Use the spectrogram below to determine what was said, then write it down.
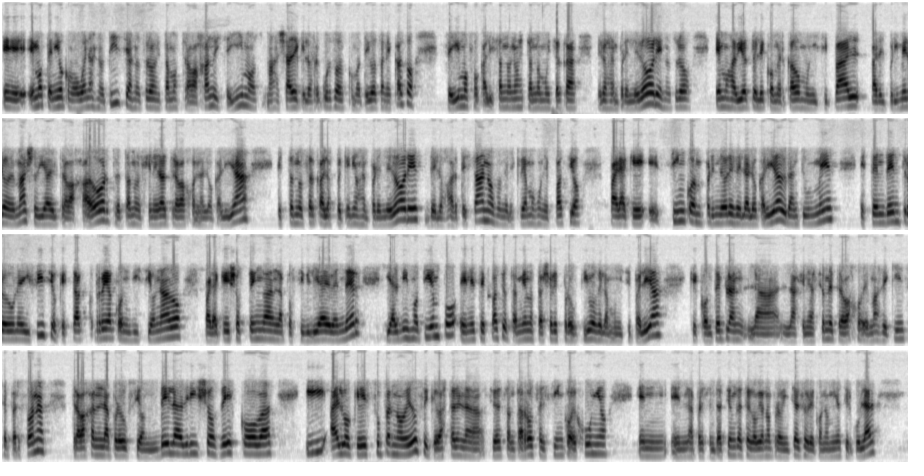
eh, hemos tenido como buenas noticias, nosotros estamos trabajando y seguimos, más allá de que los recursos, como te digo, son escasos, seguimos focalizándonos, estando muy cerca de los emprendedores. Nosotros hemos abierto el ecomercado municipal para el primero de mayo, Día del Trabajador, tratando de generar trabajo en la localidad estando cerca de los pequeños emprendedores, de los artesanos, donde les creamos un espacio para que eh, cinco emprendedores de la localidad durante un mes estén dentro de un edificio que está reacondicionado para que ellos tengan la posibilidad de vender y al mismo tiempo en ese espacio también los talleres productivos de la municipalidad que contemplan la, la generación de trabajo de más de 15 personas, trabajan en la producción de ladrillos, de escobas y algo que es súper novedoso y que va a estar en la ciudad de Santa Rosa el 5 de junio en, en la presentación que hace el gobierno provincial sobre economía circular,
